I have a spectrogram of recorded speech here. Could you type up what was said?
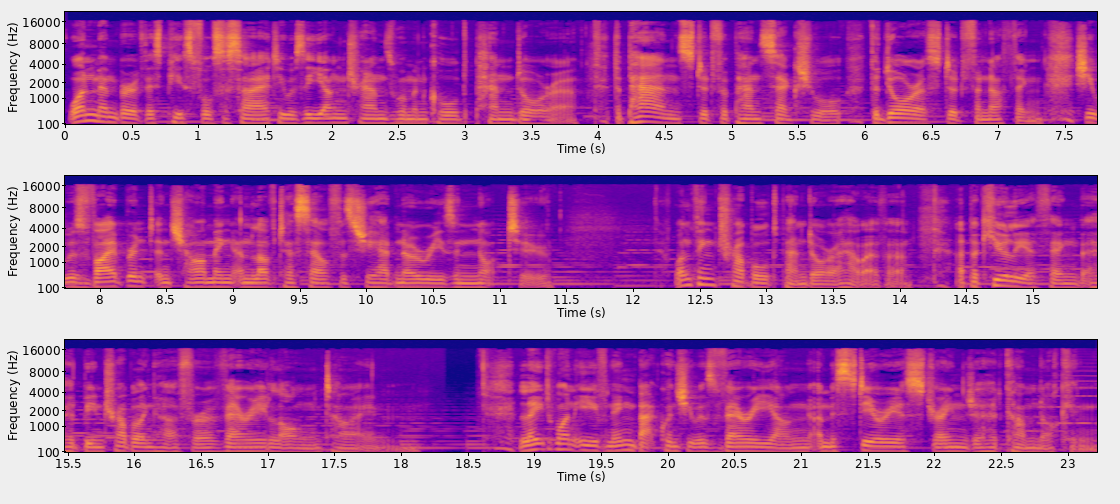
One member of this peaceful society was a young trans woman called Pandora. The Pan stood for pansexual, the Dora stood for nothing. She was vibrant and charming and loved herself as she had no reason not to. One thing troubled Pandora, however, a peculiar thing that had been troubling her for a very long time. Late one evening, back when she was very young, a mysterious stranger had come knocking.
